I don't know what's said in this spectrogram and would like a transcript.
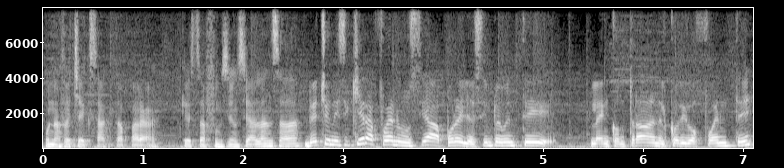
una fecha exacta para que esta función sea lanzada. De hecho, ni siquiera fue anunciada por ellos, simplemente la encontraba en el código fuente,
